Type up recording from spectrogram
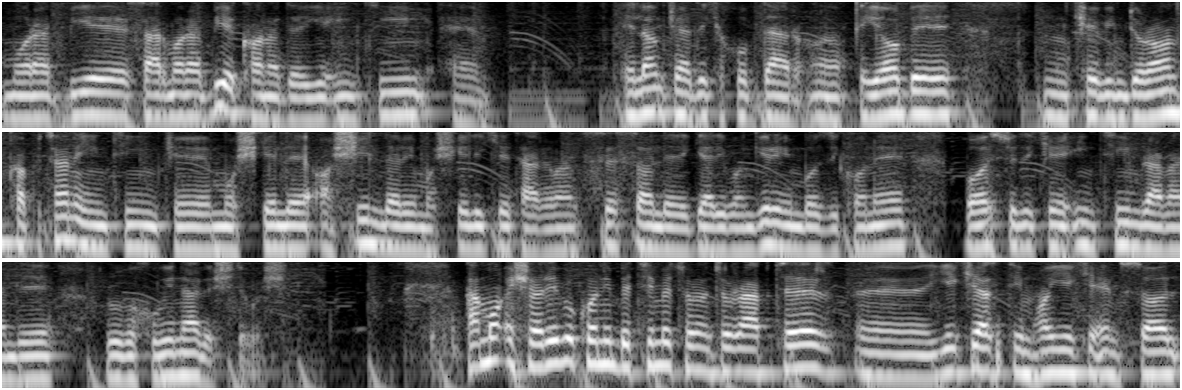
مربی سرمربی کانادایی این تیم اعلام کرده که خب در قیاب کوین دورانت کاپیتان این تیم که مشکل آشیل داره مشکلی که تقریبا سه سال گریبانگیر این بازی کنه باعث شده که این تیم روند رو به خوبی نداشته باشه. اما اشاره بکنیم به تیم تورنتو رپترز یکی از تیم هایی که امسال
